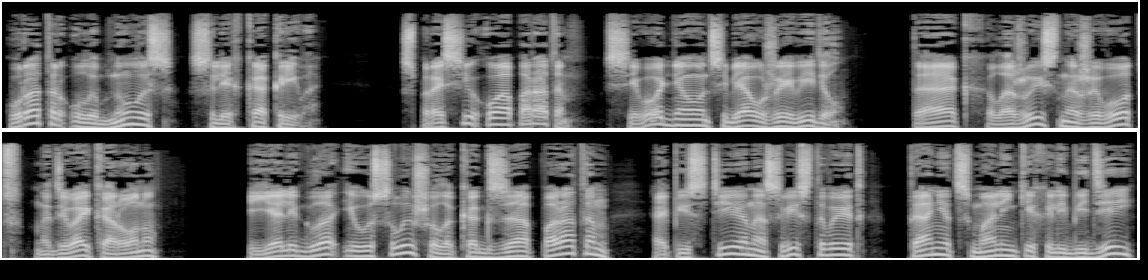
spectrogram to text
Куратор улыбнулась слегка криво. «Спроси у аппарата. Сегодня он тебя уже видел. Так, ложись на живот, надевай корону». Я легла и услышала, как за аппаратом Апистия насвистывает танец маленьких лебедей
